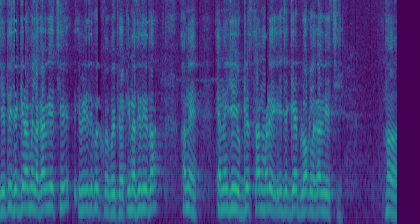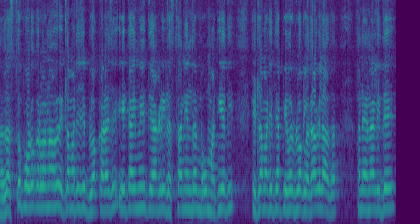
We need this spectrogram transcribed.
જે તે જગ્યાએ અમે લગાવીએ છીએ, એવી રીતે કોઈ કોઈ ફેંકી નથી દેતા. અને એને જે યોગ્ય સ્થાન મળે એ જગ્યાએ બ્લોક લગાવીએ છીએ. હા, રસ્તો પહોળો કરવાનો આવ્યો એટલા માટે જે બ્લોક કાઢ્યા છે, એ ટાઈમે ત્યાં આગળ રસ્તાની અંદર બહુ માટી હતી, એટલા માટે ત્યાં પેવર બ્લોક લગાવેલા હતા. અને એના લીધે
